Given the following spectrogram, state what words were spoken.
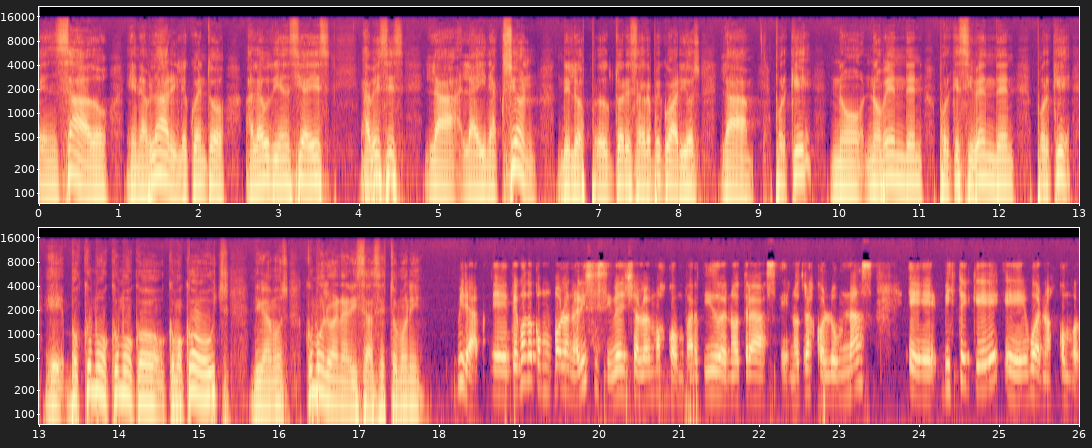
pensado en hablar, y le cuento a la audiencia, es a veces la, la, inacción de los productores agropecuarios, la por qué no, no venden, por qué si venden, por qué, eh, vos como, como, como coach, digamos, ¿cómo lo analizás esto, Moni? Mira, eh, te cuento cómo lo analizo y si bien ya lo hemos compartido en otras, en otras columnas, eh, viste que, eh, bueno, como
